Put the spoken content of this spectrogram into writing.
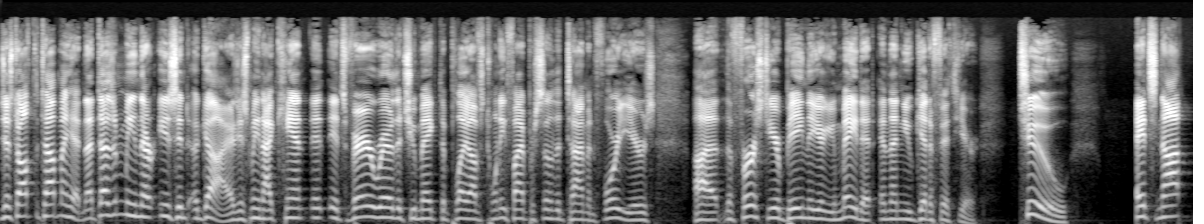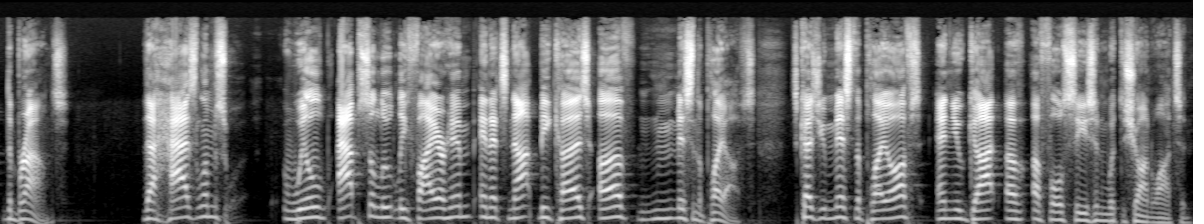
Just off the top of my head. And that doesn't mean there isn't a guy. I just mean I can't. It, it's very rare that you make the playoffs 25% of the time in four years. Uh, the first year being the year you made it, and then you get a fifth year. Two, it's not the Browns. The Haslams will absolutely fire him, and it's not because of missing the playoffs. It's because you missed the playoffs and you got a, a full season with Deshaun Watson.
